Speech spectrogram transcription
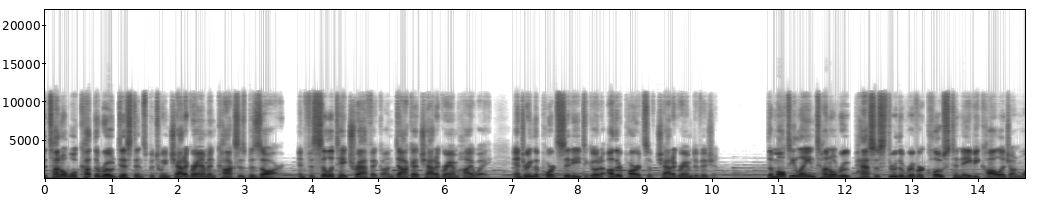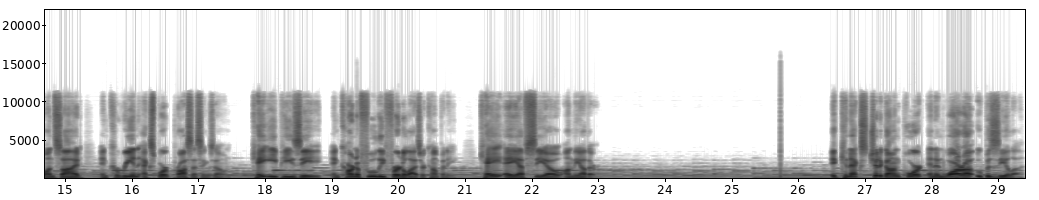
The tunnel will cut the road distance between Chattogram and Cox's Bazar and facilitate traffic on Dhaka-Chattogram Highway, entering the port city to go to other parts of Chattogram Division. The multi-lane tunnel route passes through the river close to Navy College on one side and Korean Export Processing Zone, KEPZ, and Karnafuli Fertilizer Company, KAFCO, on the other. It connects Chittagong Port and Anwara Upazila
